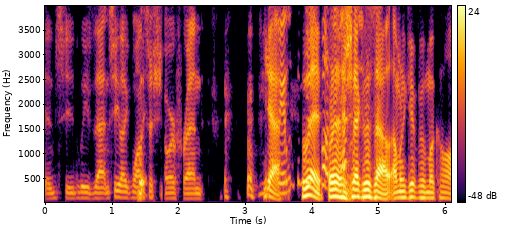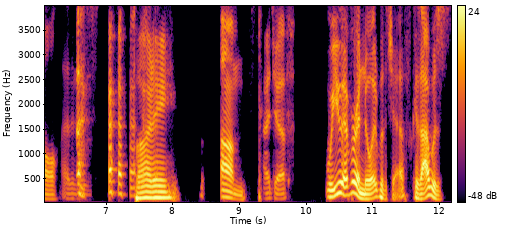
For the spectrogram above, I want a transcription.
and she leaves that, and she like wants to show her friend. Yeah. Hey, listen to this Wait, wait, podcast. check this out. I'm gonna give him a call. Barney. Um, Hi, Jeff. were you ever annoyed with Jeff? Because I was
